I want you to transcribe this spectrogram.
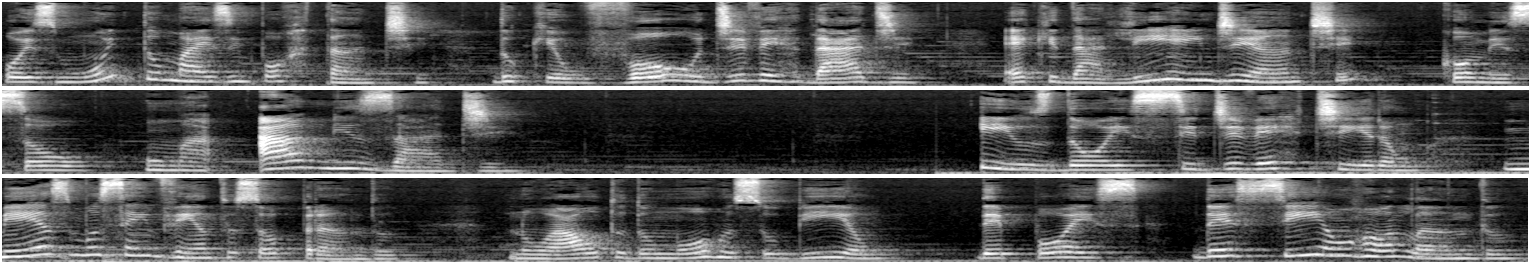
Pois muito mais importante do que o voo de verdade é que dali em diante começou uma amizade. E os dois se divertiram, mesmo sem vento soprando. No alto do morro subiam, depois desciam rolando.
